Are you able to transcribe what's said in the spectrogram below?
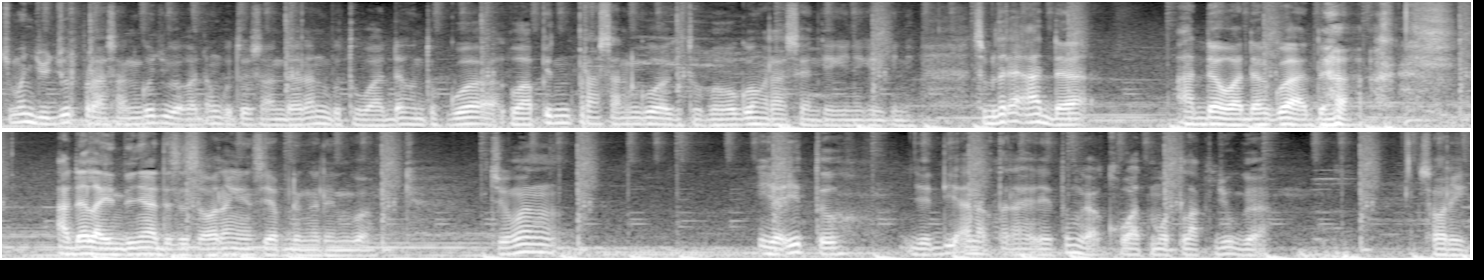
Cuman jujur perasaan gue juga kadang butuh sandaran butuh wadah untuk gue luapin perasaan gue gitu bahwa gue ngerasain kayak gini kayak gini sebenarnya ada ada wadah gue ada. Ada lah intinya ada seseorang yang siap dengerin gue cuman ya itu. Jadi anak terakhir itu nggak kuat mutlak juga. Sorry.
